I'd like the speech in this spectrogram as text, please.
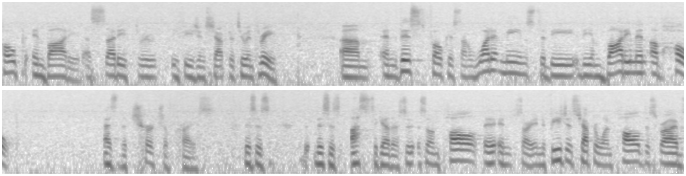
hope embodied, a study through Ephesians chapter 2 and 3. Um, and this focused on what it means to be the embodiment of hope as the church of Christ. This is this is us together. So, so in Paul, in sorry, in Ephesians chapter one, Paul describes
